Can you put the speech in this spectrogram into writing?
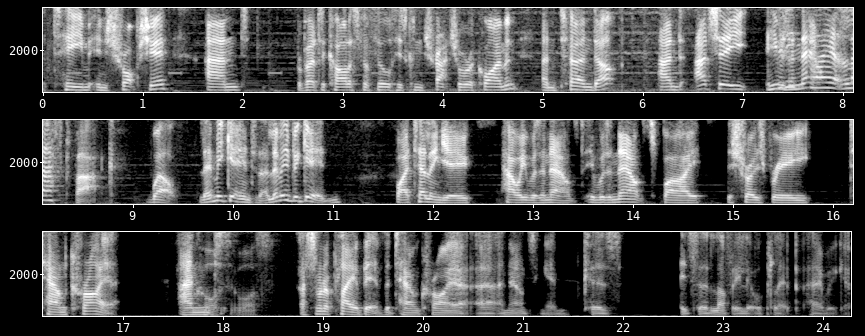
a team in Shropshire, and Roberto Carlos fulfilled his contractual requirement and turned up. And actually, he Did was he announced. play at left back? Well, let me get into that. Let me begin by telling you how he was announced. It was announced by the Shrewsbury town crier. And Of course it was. I just want to play a bit of the town crier uh, announcing him because it's a lovely little clip. Here we go.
